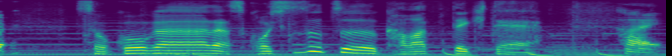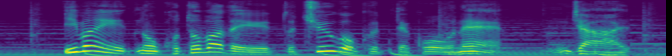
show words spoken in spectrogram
い。そこが少しずつ変わってきてはい。今の言葉で言うと中国ってこうねじゃあ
